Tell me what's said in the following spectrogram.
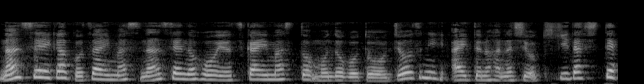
南西がございます。南西の方位を使いますと物事を上手に相手の話を聞き出して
